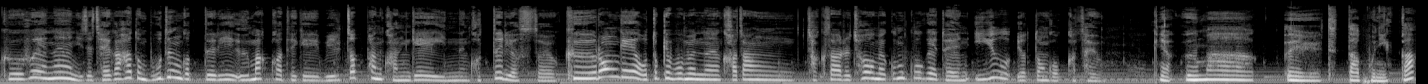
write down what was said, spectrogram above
그 후에는 이제 제가 하던 모든 것들이 음악과 되게 밀접한 관계에 있는 것들이었어요. 그런 게 어떻게 보면은 가장 작사를 처음에 꿈꾸게 된 이유였던 것 같아요. 그냥 음악을 듣다 보니까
